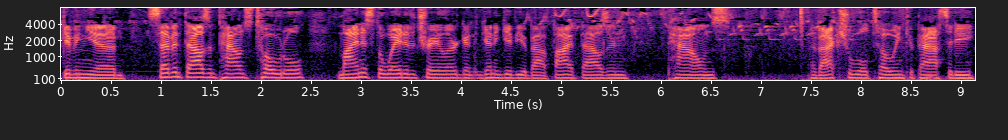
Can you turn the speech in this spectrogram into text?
giving you 7,000 pounds total minus the weight of the trailer gonna, gonna give you about 5,000 pounds of actual towing capacity.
